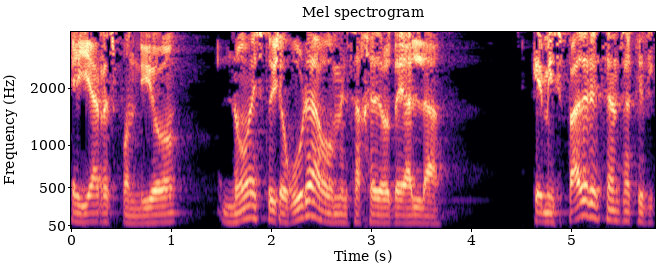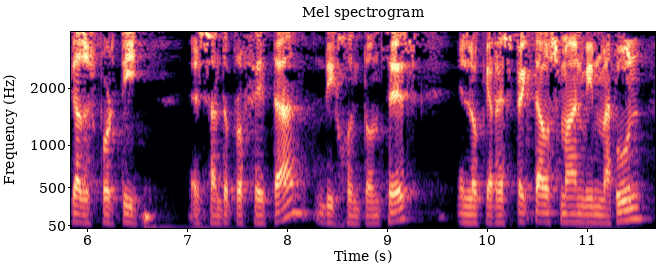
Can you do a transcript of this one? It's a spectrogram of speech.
Ella respondió, No estoy segura, oh mensajero de Allah, que mis padres sean sacrificados por ti. El santo profeta dijo entonces, en lo que respecta a Osman bin Mazun,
